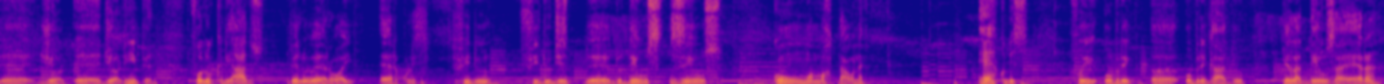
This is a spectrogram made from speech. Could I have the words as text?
eh, de, eh, de Olímpia foram criados pelo herói Hércules, filho, filho de, do deus Zeus, com uma mortal, né? Hércules foi obrig, uh, obrigado pela deusa Hera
